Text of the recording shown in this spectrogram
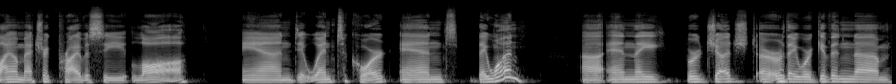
biometric privacy law. And it went to court and they won. Uh, and they were judged, or they were given, um,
